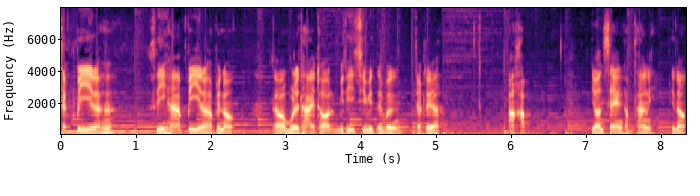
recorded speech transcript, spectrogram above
จักปีแล้วฮะ สี่ห้าปีแล้วครับพี่น้องแต่ว่าบริถ่ายทอดวิถีชีวิตในเบิงจากเรือเอาครับ ย้อนแสงครับทางนี้พี่น้อง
